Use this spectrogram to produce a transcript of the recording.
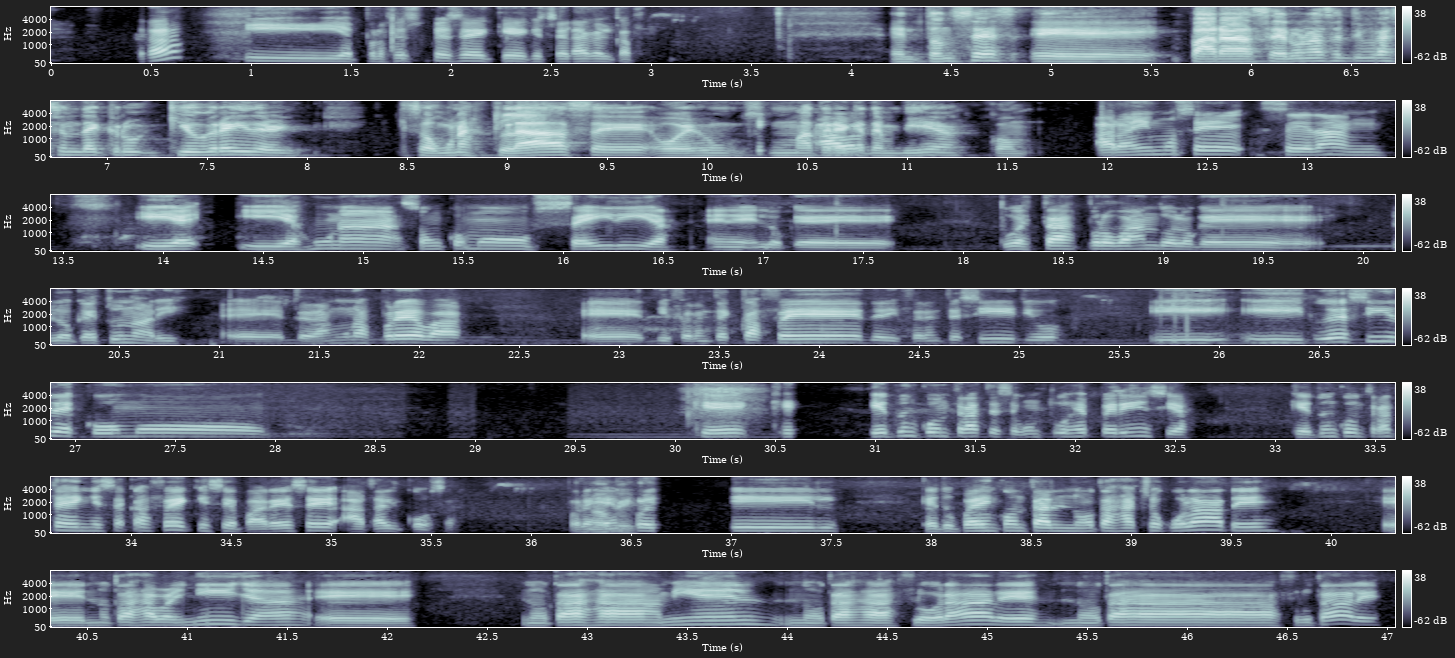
y el proceso que se, que se le haga el café. Entonces, eh, para hacer una certificación de Q-Grader, ¿son unas clases o es un, material que te envían? Con... Ahora mismo se, dan y, es una, son como seis días en lo que tú estás probando lo que, lo que es tu nariz. Eh, te dan unas pruebas, eh, diferentes cafés de diferentes sitios y, y tú decides cómo, qué, qué tú encontraste según tus experiencias que tú encontraste en ese café que se parece a tal cosa. Por ejemplo, que tú puedes encontrar notas a chocolate, eh, notas a vainilla, eh, notas a miel, notas a florales, notas a frutales,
